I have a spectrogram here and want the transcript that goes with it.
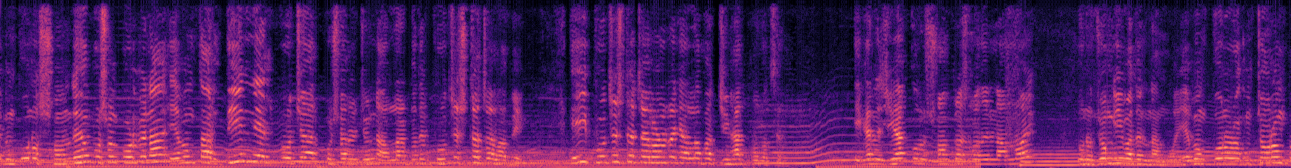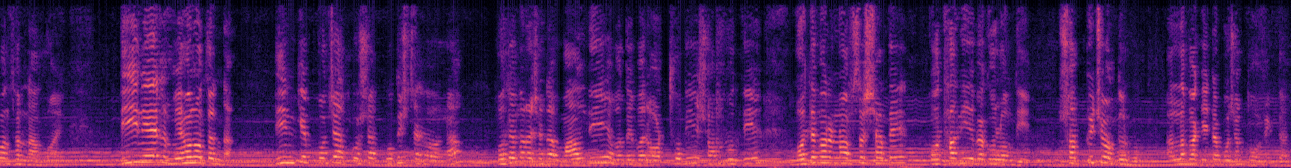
এবং কোনো সন্দেহ পোষণ করবে না এবং তার দিনের প্রচার প্রসারের জন্য আল্লাহর পথে প্রচেষ্টা চালাবে। এই প্রচেষ্টা চালানোটাকে আল্লাহ জিহাদ বলেছেন। এখানে জিহাদ কোনো সন্ত্রাসবাদের নাম নয়। কোনো জঙ্গিবাদের নাম নয় এবং কোনো রকম চরমপন্থার নাম নয়। দিনের মেহনতের নাম। দিনকে প্রচার প্রসার প্রতিষ্ঠা করার নাম। হতে পারে সেটা মাল দিয়ে, হতে পারে অর্থ দিয়ে, সম্পদ দিয়ে, হতে পারে নফসের সাথে কথা দিয়ে বা কলম দিয়ে। সবকিছু অন্তর্ভুক্ত। আল্লাহ পাক এটা তৌফিক দান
